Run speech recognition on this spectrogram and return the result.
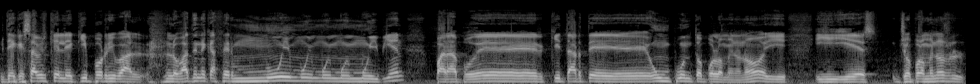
de que sabes que el equipo rival lo va a tener que hacer muy, muy, muy, muy, muy bien para poder quitarte un punto por lo menos, ¿no? Y, y es, yo por lo menos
